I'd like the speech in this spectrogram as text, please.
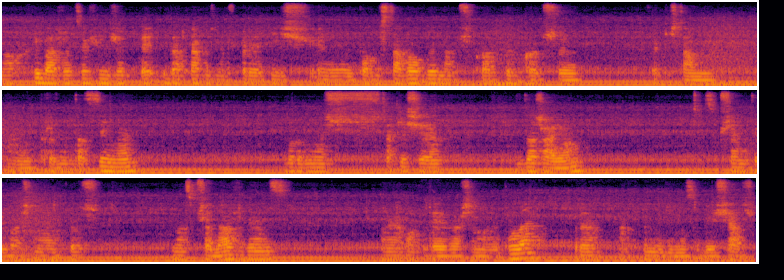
No chyba, że coś mi się tutaj uda trafić, na przykład jakiś e, powystawowy, na przykład tylko, czy jakiś tam e, prezentacyjny, bo również takie się zdarzają. Sprzęty właśnie też na sprzedaż, więc e, o tutaj właśnie mamy pole, które będziemy sobie siać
